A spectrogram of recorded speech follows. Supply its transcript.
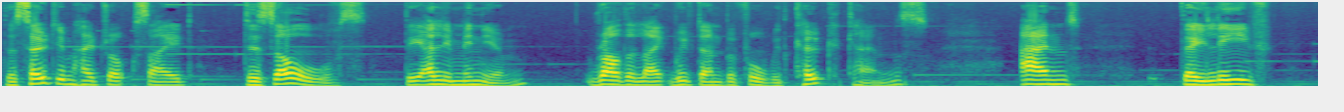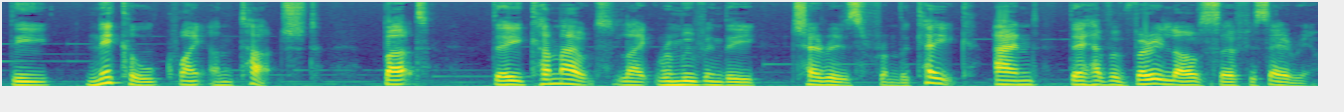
the sodium hydroxide dissolves the aluminium, rather like we've done before with Coke cans, and they leave the nickel quite untouched, but they come out like removing the cherries from the cake, and they have a very large surface area.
